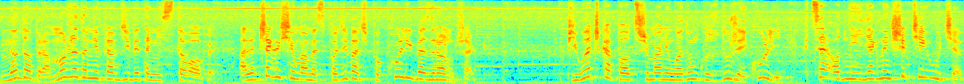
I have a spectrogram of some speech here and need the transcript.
No dobra, może to nieprawdziwy tenis stołowy, ale czego się mamy spodziewać po kuli bez rączek? Piłeczka po otrzymaniu ładunku z dużej kuli chce od niej jak najszybciej uciec.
